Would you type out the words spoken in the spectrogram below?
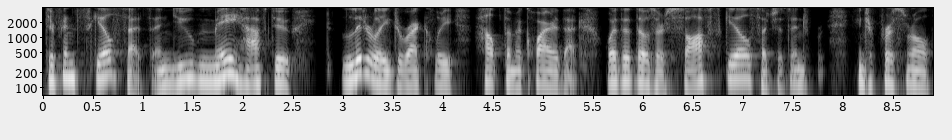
different skill sets and you may have to literally directly help them acquire that. Whether those are soft skills such as inter- interpersonal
